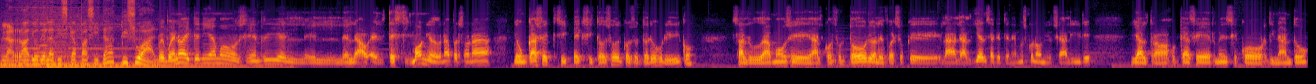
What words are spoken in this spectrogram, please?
la radio de la discapacidad visual. Pues bueno, ahí teníamos, Henry, el, el, testimonio de una persona, de un caso exitoso del consultorio jurídico. Saludamos eh, al consultorio, al esfuerzo que, la, la, alianza que tenemos con la Universidad Libre y al trabajo que hace Hermes coordinando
